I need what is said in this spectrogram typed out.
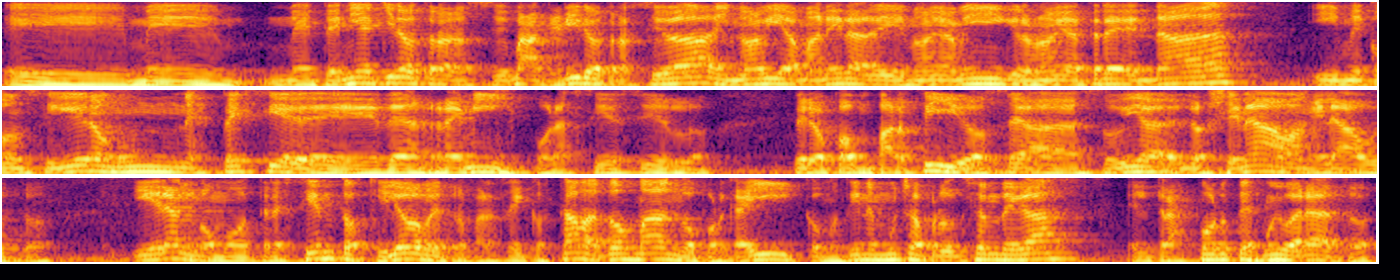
eh, me, me tenía que ir a otra ciudad, quería ir a otra ciudad y no había manera de, no había micro, no había tren, nada, y me consiguieron una especie de, de remis, por así decirlo, pero compartido, o sea, subía, lo llenaban el auto. Y eran como 300 kilómetros para. Y costaba dos mangos, porque ahí, como tiene mucha producción de gas, el transporte es muy barato.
